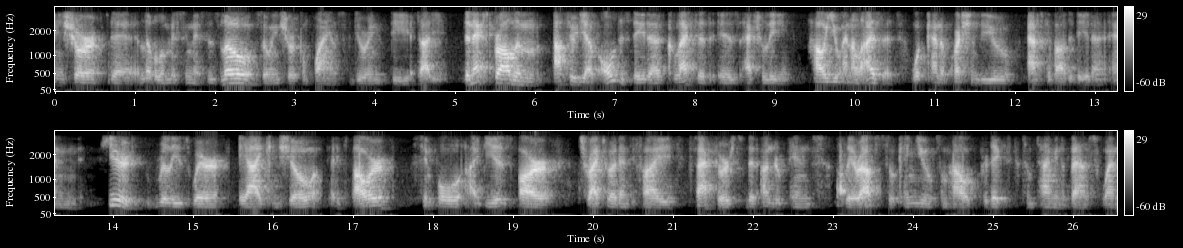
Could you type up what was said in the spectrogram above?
ensure the level of missingness is low, so ensure compliance during the study. The next problem after you have all this data collected is actually how you analyze it. What kind of question do you ask about the data? And here really is where AI can show its power. Simple ideas are try to identify factors that underpins flare-ups. So can you somehow predict some time in advance when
